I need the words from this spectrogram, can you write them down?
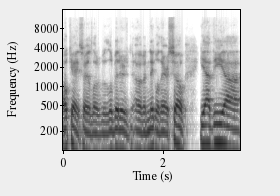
Okay, so a little, a little bit of, of a niggle there. So yeah, the uh,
